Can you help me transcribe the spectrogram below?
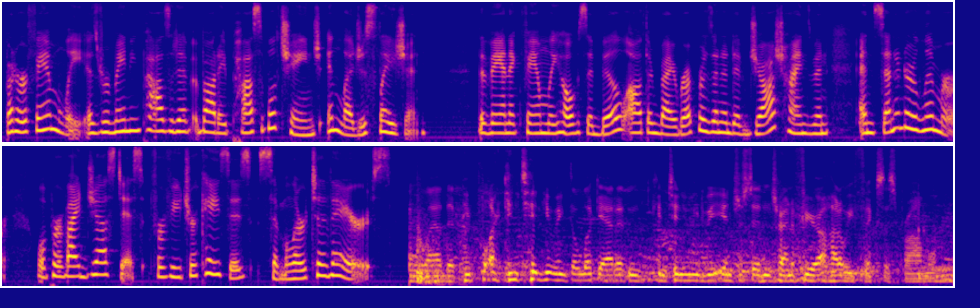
but her family is remaining positive about a possible change in legislation. The Vanek family hopes a bill authored by Representative Josh Heintzeman and Senator Limmer will provide justice for future cases similar to theirs. I'm glad that people are continuing to look at it and continuing to be interested in trying to figure out how do we fix this problem.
